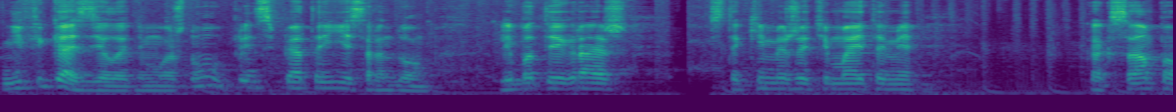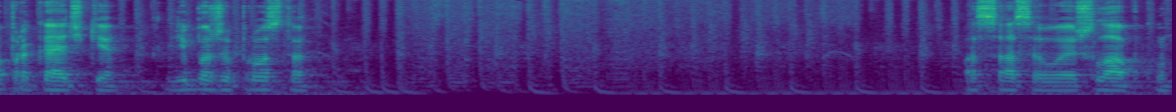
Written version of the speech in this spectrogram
нифига сделать не можешь. Ну, в принципе, это и есть рандом. Либо ты играешь с такими же тиммейтами, как сам по прокачке, либо же просто посасываешь лапку.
